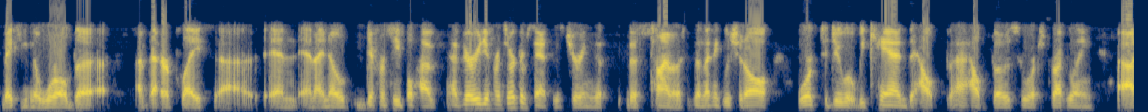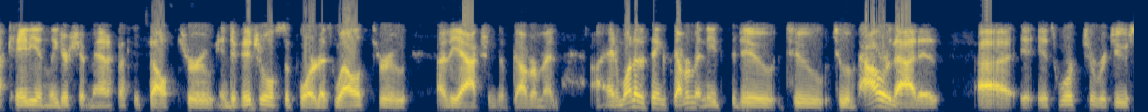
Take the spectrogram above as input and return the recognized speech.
making the world a, a better place. Uh, and and I know different people have, have very different circumstances during this this time, and I think we should all work to do what we can to help uh, help those who are struggling. Uh, Canadian leadership manifests itself through individual support as well as through uh, the actions of government. Uh, and one of the things government needs to do to to empower that is uh, is work to reduce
